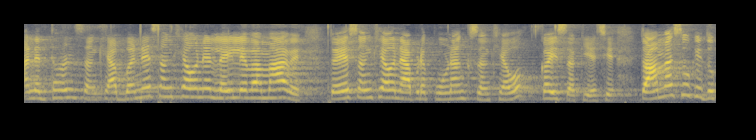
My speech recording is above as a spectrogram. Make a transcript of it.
અને ધન સંખ્યા. બંને સંખ્યાઓને લઈ લેવામાં આવે તો એ સંખ્યાઓને આપણે પૂર્ણાંક સંખ્યાઓ કહી શકીએ છીએ. તો આમાં શું કીધું?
